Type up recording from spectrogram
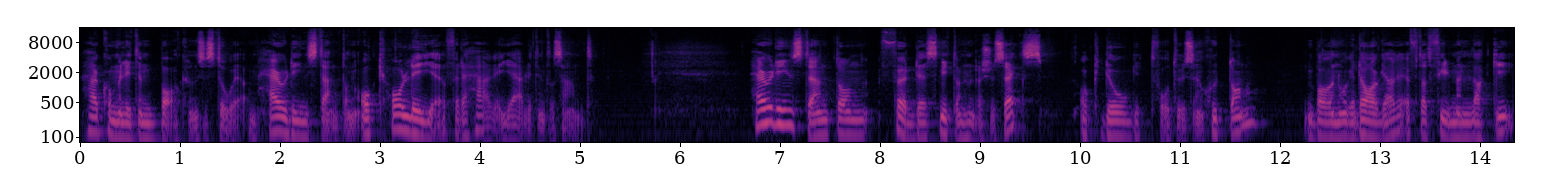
här kommer en liten bakgrundshistoria om Harry Dean Stanton och håll i er för det här är jävligt intressant. Harry Dean Stanton föddes 1926 och dog 2017. Bara några dagar efter att filmen Lucky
